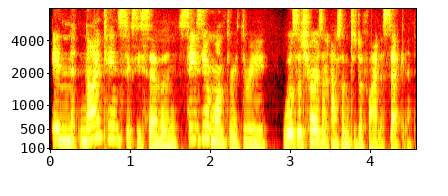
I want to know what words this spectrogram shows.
In 1967, cesium-133 was the chosen atom to define a second.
